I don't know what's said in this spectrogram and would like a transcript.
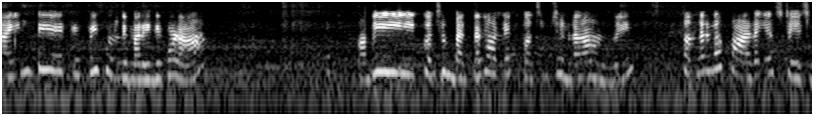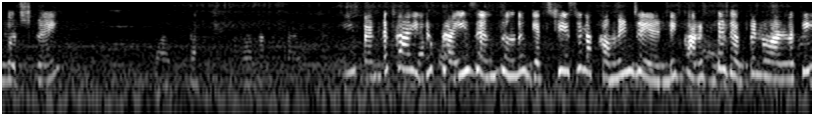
నైన్టీ ఎయిట్ రూపీస్ ఉంది మరి ఇది కూడా. అవి కొంచెం పెద్దగా ఉన్నాయి కొంచెం చిన్నగా ఉన్నాయి. తొందరగా పాడయ్యే స్టేజ్కి వచ్చినాయి. ఈ బెండకాయలు ప్రైస్ ఎంత ఉందో గెస్ట్ చేసి నాకు కమెంట్ చేయండి. కరెక్ట్ చెప్పిన వాళ్ళకి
